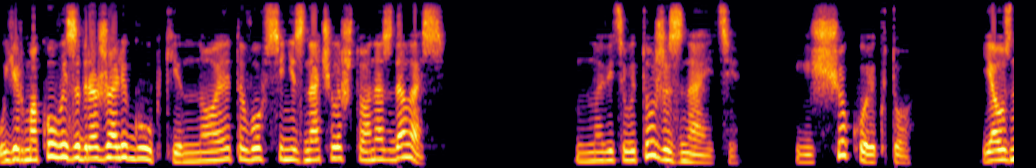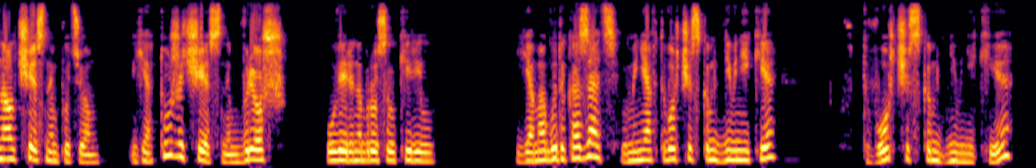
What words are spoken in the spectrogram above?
у Ермаковой задрожали губки, но это вовсе не значило, что она сдалась. Но ведь вы тоже знаете. Еще кое-кто. Я узнал честным путем. Я тоже честным. Врешь, — уверенно бросил Кирилл. Я могу доказать. У меня в творческом дневнике... В творческом дневнике?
